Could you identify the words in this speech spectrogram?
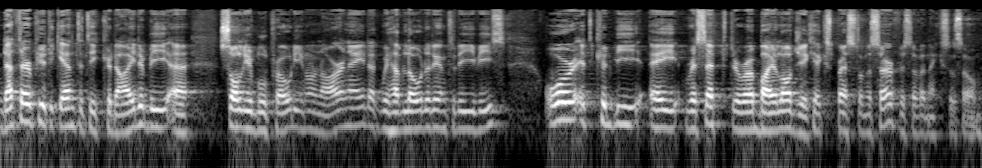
That therapeutic entity could either be a soluble protein or an RNA that we have loaded into the EVs, or it could be a receptor or a biologic expressed on the surface of an exosome.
